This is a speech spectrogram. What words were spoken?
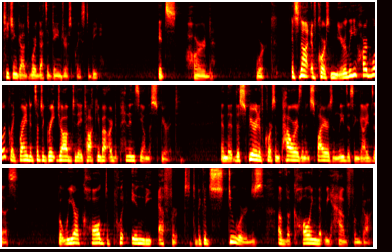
teaching God's word, that's a dangerous place to be. It's hard work. It's not, of course, merely hard work. Like Brian did such a great job today talking about our dependency on the Spirit. And the, the Spirit, of course, empowers and inspires and leads us and guides us but we are called to put in the effort to be good stewards of the calling that we have from God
